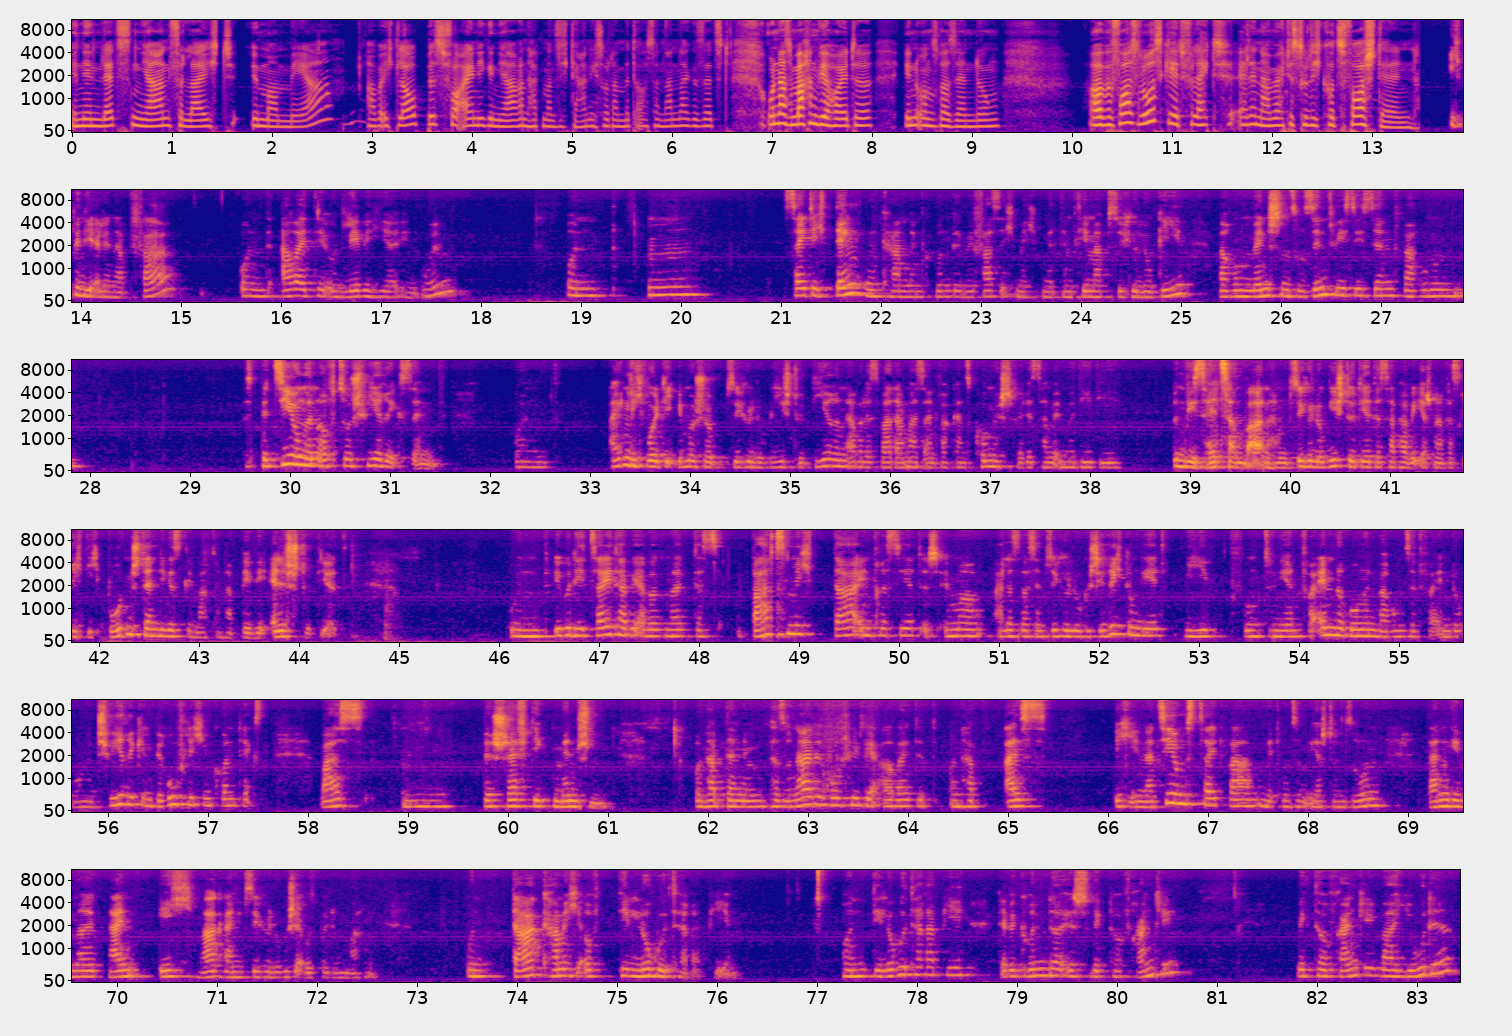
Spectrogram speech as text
in den letzten Jahren vielleicht immer mehr, aber ich glaube, bis vor einigen Jahren hat man sich gar nicht so damit auseinandergesetzt. Und das machen wir heute in unserer Sendung. Aber bevor es losgeht, vielleicht, Elena, möchtest du dich kurz vorstellen? Ich bin die Elena Pfarr und arbeite und lebe hier in Ulm. Und mh, mm, seit ich denken kann, im Grunde befasse ich mich mit dem Thema Psychologie, warum Menschen so sind, wie sie sind, warum Beziehungen oft so schwierig sind. Und eigentlich wollte ich immer schon Psychologie studieren, aber das war damals einfach ganz komisch, weil das haben immer die, die irgendwie seltsam waren, haben Psychologie studiert. Deshalb habe ich erstmal was richtig Bodenständiges gemacht und habe BWL studiert. Und über die Zeit habe ich aber gemerkt, dass was mich da interessiert, ist immer alles, was in psychologische Richtung geht. Wie funktionieren Veränderungen? Warum sind Veränderungen schwierig im beruflichen Kontext? Was beschäftigt Menschen. Und habe dann im Personalbüro viel gearbeitet und habe, als ich in Erziehungszeit war mit unserem ersten Sohn, dann gemerkt, nein, ich mag eine psychologische Ausbildung machen. Und da kam ich auf die Logotherapie. Und die Logotherapie, der Begründer ist Viktor Frankl. Viktor Frankl war Jude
